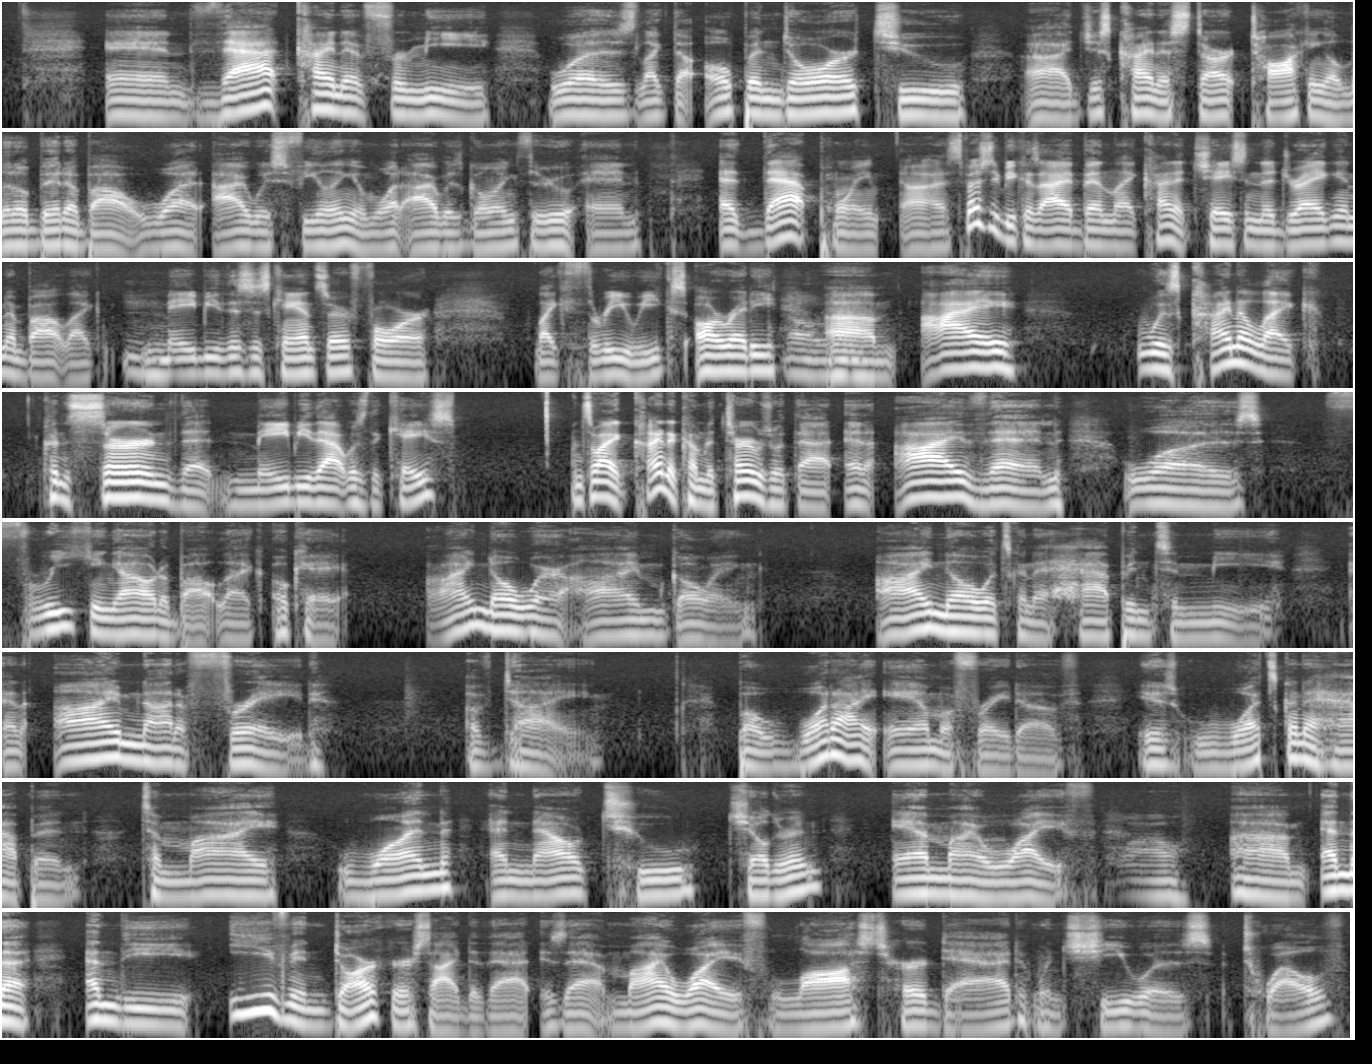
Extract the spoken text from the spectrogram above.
and that kind of for me was like the open door to uh, just kind of start talking a little bit about what I was feeling and what I was going through. And at that point, uh, especially because I had been like kind of chasing the dragon about like maybe this is cancer for like three weeks already, Oh, yeah. um, I was kind of like concerned that maybe that was the case. And so I kind of come to terms with that. And I then was freaking out about, like, okay, I know where I'm going. I know what's going to happen to me, and I'm not afraid of dying. But what I am afraid of is what's going to happen to my one and now two children and my wife. Wow. Um, and the and the even darker side to that is that my wife lost her dad when she was 12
